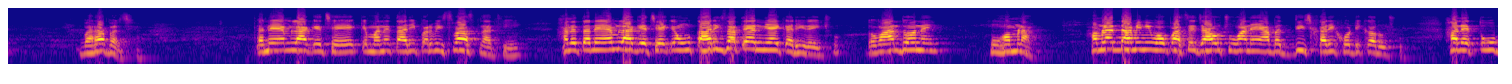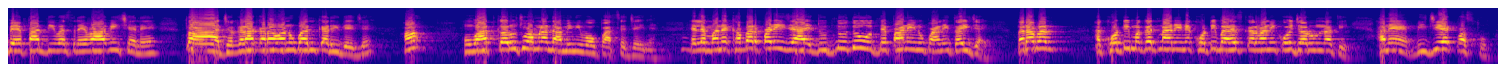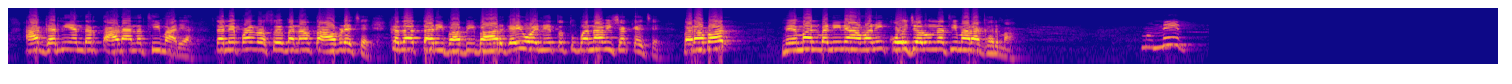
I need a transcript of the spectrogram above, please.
બરાબર છે. તને એમ લાગે છે કે મને તારી પર વિશ્વાસ નથી? અને તને એમ લાગે છે કે હું તારી સાથે અન્યાય કરી રહી છું, તો વાંધો નહીં. હું હમણાં હમણાં જ દામિની વહુ પાસે જાઉં છું અને આ બધી જ ખરી ખોટી કરું છું. અને તું બે પાંચ દિવસ રહેવા આવી છે ને, તો આ ઝઘડા કરાવવાનું બંધ કરી દેજે. હા? હું વાત કરું છું હમણાં દામિની વહુ પાસે જઈને. એટલે મને ખબર પડી જાય, દૂધનું દૂધ ને પાણીનું પાણી થઈ જાય. બરાબર? આ ખોટી મગજમારીને ખોટી બહેસ કરવાની કોઈ જરૂર નથી. અને બીજી એક વસ્તુ, આ ઘરની અંદર તાળા નથી માર્યા. તને પણ રસોઈ બનાવતા આવડે છે. કદાચ તારી ભાભી બહાર ગઈ હોય ને તો તું બનાવી શકે છે. બરાબર? મહેમાન બનીને આવવાની કોઈ જરૂર નથી મારા ઘરમાં. મમ્મી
